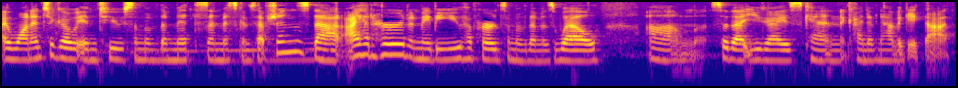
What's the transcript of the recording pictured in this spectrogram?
I wanted to go into some of the myths and misconceptions that I had heard, and maybe you have heard some of them as well, um, so that you guys can kind of navigate that.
